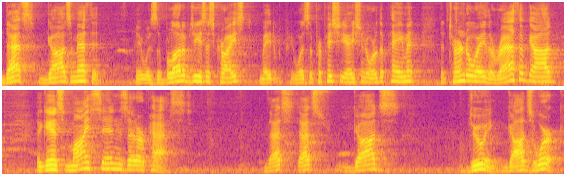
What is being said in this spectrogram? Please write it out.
That's God's method. It was the blood of Jesus Christ made it was the propitiation or the payment that turned away the wrath of God against my sins that are past. That's that's God's doing, God's work.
